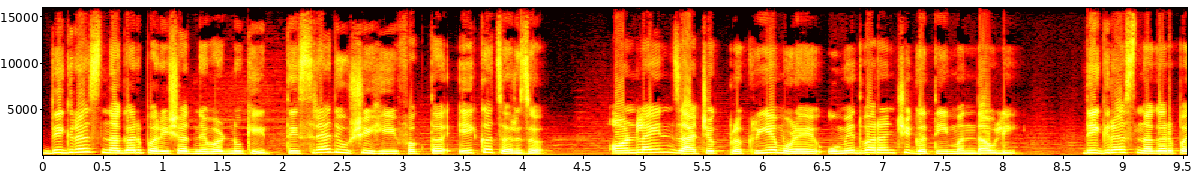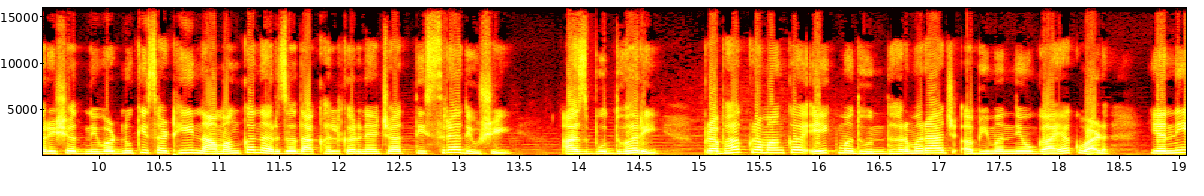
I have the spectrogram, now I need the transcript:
दिग्रस नगर परिषद निवडणुकीत तिसऱ्या दिवशीही फक्त एकच अर्ज. ऑनलाईन जाचक प्रक्रियेमुळे उमेदवारांची गती मंदावली. दिग्रस नगर परिषद निवडणुकीसाठी नामांकन अर्ज दाखल करण्याच्या तिसऱ्या दिवशी आज बुधवारी प्रभाग क्रमांक एकमधून धर्मराज अभिमन्यू गायकवाड यांनी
